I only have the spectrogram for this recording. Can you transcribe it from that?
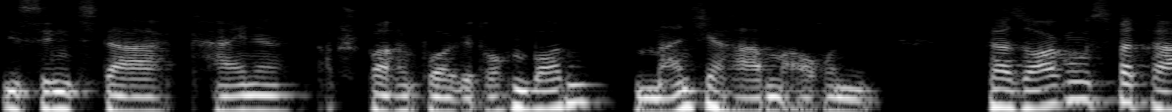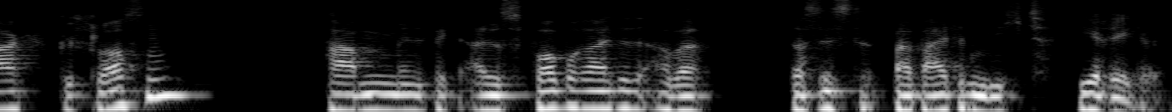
sind da keine Absprachen vorher getroffen worden. Manche haben auch ein Versorgungsvertrag geschlossen, haben im Endeffekt alles vorbereitet, aber das ist bei weitem nicht die Regel.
